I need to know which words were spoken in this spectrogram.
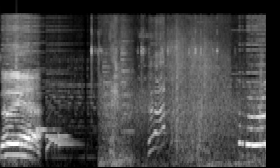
so yeah.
